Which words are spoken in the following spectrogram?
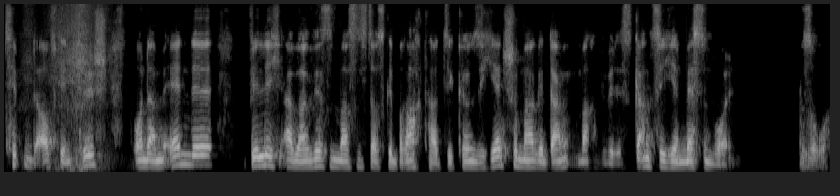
tippend auf den Tisch. Und am Ende will ich aber wissen, was es das gebracht hat. Sie können sich jetzt schon mal Gedanken machen, wie wir das Ganze hier messen wollen. So.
